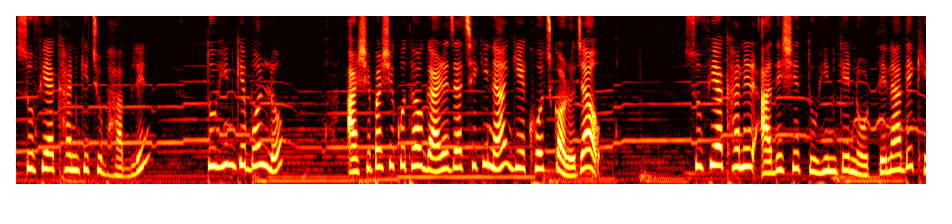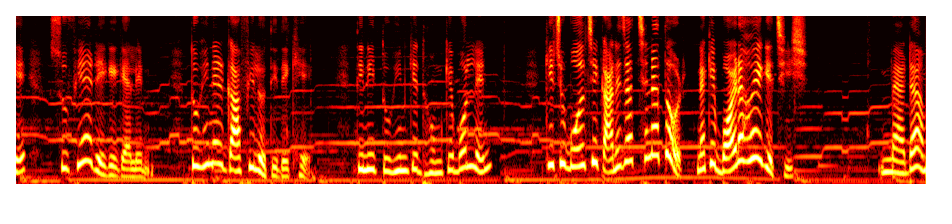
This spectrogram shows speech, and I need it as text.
সুফিয়া খান কিছু ভাবলেন। তুহিনকে বলল, আশেপাশে কোথাও গ্যারেজ আছে কিনা গিয়ে খোঁজ করো, যাও। সুফিয়া খানের আদেশে তুহিনকে নড়তে না দেখে সুফিয়া রেগে গেলেন, তুহিনের গাফিলতি দেখে। তিনি তুহিনকে ধমকে বললেন, কিছু বলছি কানে যাচ্ছে না তোর? নাকি বয়রা হয়ে গেছিস? ম্যাডাম,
